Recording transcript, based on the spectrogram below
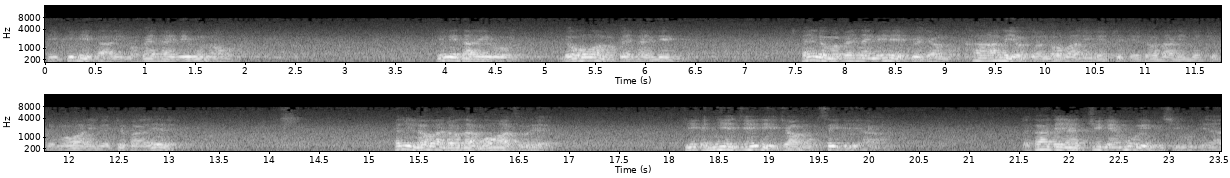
ဒီကိလေသာတွေမပယ်နိုင်သေးဘူးနော်ကိလေသာတွေကိုလုံးဝမပယ်နိုင်သေးဘူးအဲလိုမပယ်နိုင်သေးတဲ့အတွက်ကြောင့်ခါလျော်စွာလောဘတွေလည်းဖြစ်တယ်ဒေါသတွေလည်းဖြစ်တယ်မောဟတွေလည်းဖြစ်ပါလေတဲ့အဲ့ဒီလောဘဒေါသမောဟဆိုတဲ့ဒီအညစ်အကြေးတွေအကြောင်းကိုစိတ်တွေဟာတခါတည်းကြည်လင်မှုတွေမရှိဘူးဗျာ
